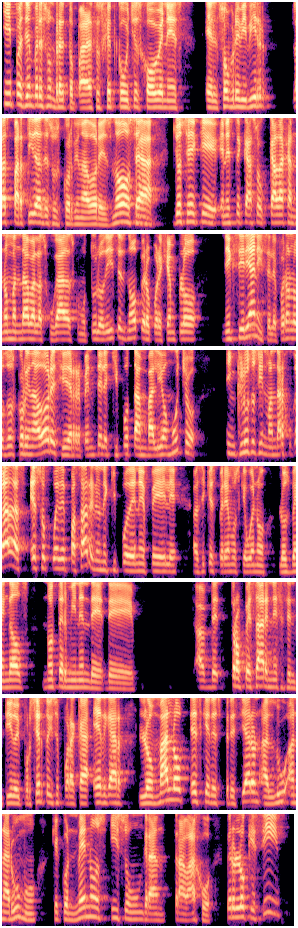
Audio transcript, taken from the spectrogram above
Y pues siempre es un reto para estos head coaches jóvenes el sobrevivir las partidas de sus coordinadores, ¿no? O sea, yo sé que en este caso Callahan no mandaba las jugadas como tú lo dices, ¿no? Pero por ejemplo, Nick Siriani se le fueron los dos coordinadores y de repente el equipo tambaleó mucho, incluso sin mandar jugadas. Eso puede pasar en un equipo de NFL, así que esperemos que, bueno, los Bengals no terminen de Ah, de tropezar en ese sentido. Y por cierto, dice por acá Edgar, lo malo es que despreciaron a Lu Anarumo, que con menos hizo un gran trabajo. Pero lo que sí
